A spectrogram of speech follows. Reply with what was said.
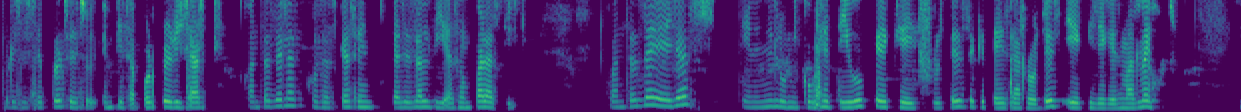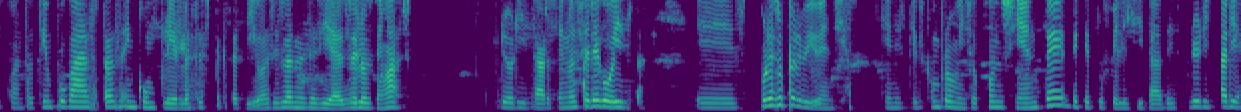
Por eso ese proceso empieza por priorizarte. ¿Cuántas de las cosas que, hacen, que haces al día son para ti? ¿Cuántas de ellas tienen el único objetivo de que disfrutes, de que te desarrolles y de que llegues más lejos? ¿Y cuánto tiempo gastas en cumplir las expectativas y las necesidades de los demás? Priorizarte no es ser egoísta, es pura supervivencia. Tienes que ir compromiso consciente de que tu felicidad es prioritaria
